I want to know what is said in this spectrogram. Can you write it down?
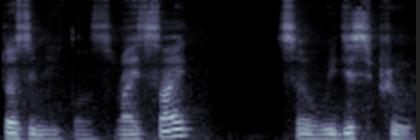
doesn't equals right side, so we disprove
